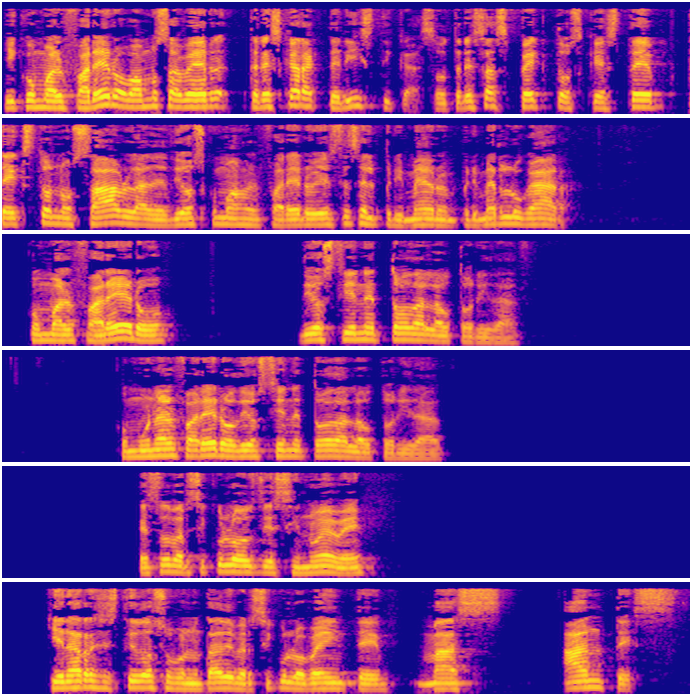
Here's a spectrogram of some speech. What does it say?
Y como alfarero vamos a ver tres características o tres aspectos que este texto nos habla de Dios como alfarero y este es el primero. En primer lugar, como alfarero, Dios tiene toda la autoridad. Como un alfarero, Dios tiene toda la autoridad. Estos versículos 19 ¿Quién ha resistido a su voluntad? Y versículo 20, más antes,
